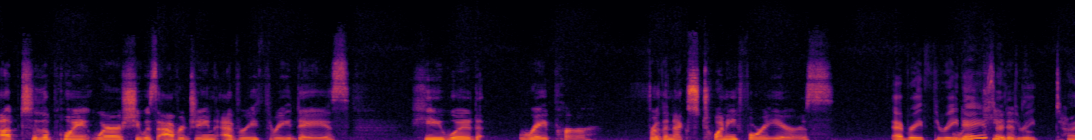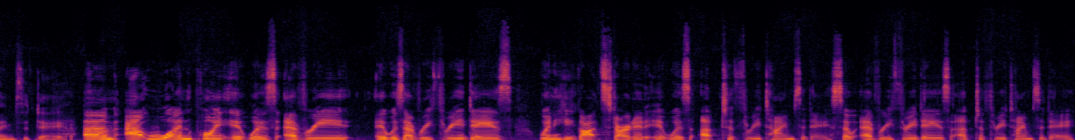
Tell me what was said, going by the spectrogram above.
up to the point where she was averaging every three days, he would rape her for the next 24 years. Every three days or three times a day. Um, at one point, it was every it was every three days. When he got started, it was up to three times a day. So every three days, up to three times a day.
